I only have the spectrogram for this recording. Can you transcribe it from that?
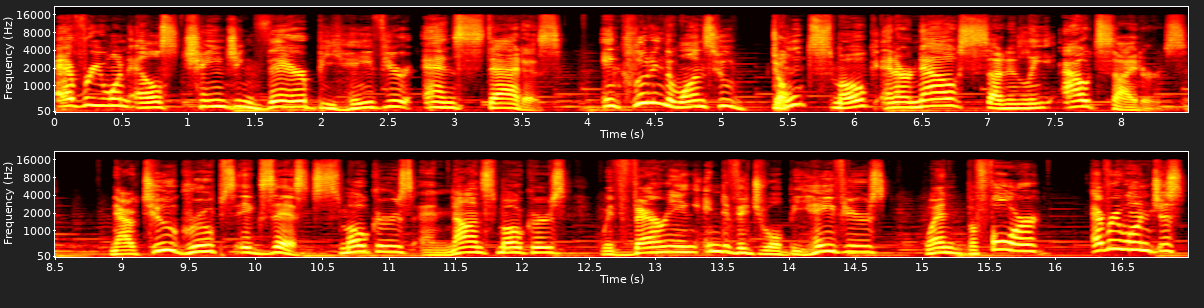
everyone else changing their behavior and status, including the ones who don't smoke and are now suddenly outsiders. Now, two groups exist smokers and non smokers with varying individual behaviors, when before, everyone just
